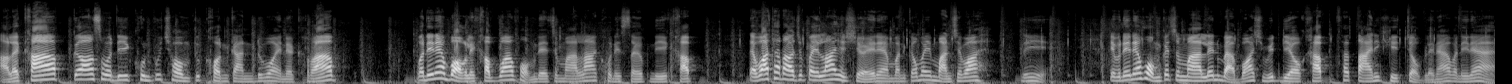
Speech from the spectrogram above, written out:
เอาละครับ ก็สวัสดีคุณผู้ชมทุกคนกันด้วยนะครับ วันนี้เนี่ยบอกเลยครับว่าผมเนี่ยจะมาล่าคนในเซิร์ฟนี้ครับ แต่ว่าถ้าเราจะไปล่าเฉยๆเนี่ยมันก็ไม่มันใช่ปะนี่เดี๋ยววันนี้เนี่ยผมก็จะมาเล่นแบบว่าชีวิตเดียวครับ ถ้าตายนี่คือจบเลยนะวันนี้เนี่ย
